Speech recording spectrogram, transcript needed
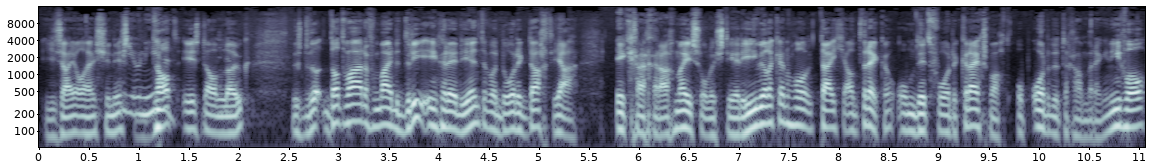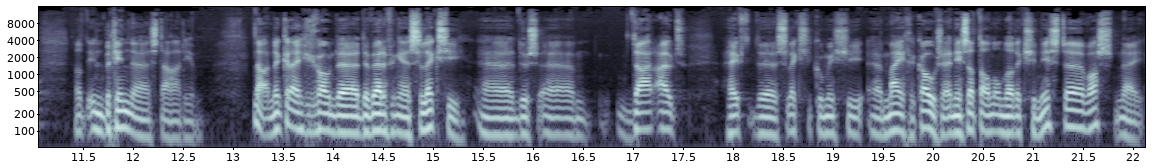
je zei al, hesjenist, dat is dan leuk. Dus dat, waren voor mij de drie ingrediënten waardoor ik dacht, ja, ik ga graag mee solliciteren. Hier wil ik een tijdje aan trekken om dit voor de krijgsmacht op orde te gaan brengen. In ieder geval dat in het beginstadium. Nou, dan krijg je gewoon de, de werving en selectie. Eh, dus eh, daaruit heeft de selectiecommissie eh, mij gekozen. En is dat dan omdat ik genist eh, was? Nee.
